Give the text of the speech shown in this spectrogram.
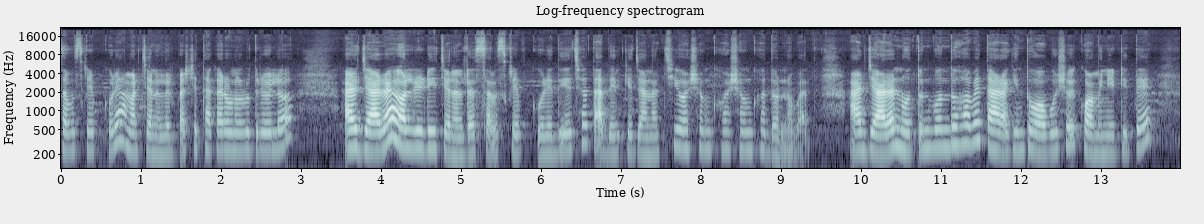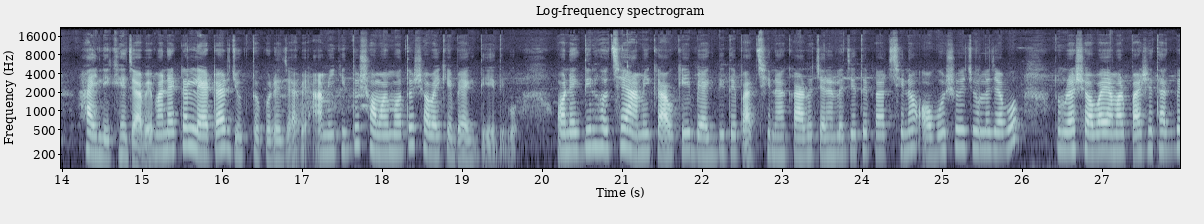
সাবস্ক্রাইব করে আমার চ্যানেলের পাশে থাকার অনুরোধ রইল। আর যারা অলরেডি চ্যানেলটা সাবস্ক্রাইব করে দিয়েছ, তাদেরকে জানাচ্ছি অসংখ্য অসংখ্য ধন্যবাদ। আর যারা নতুন বন্ধু হবে, তারা কিন্তু অবশ্যই কমিউনিটিতে হাই লিখে যাবে মানে একটা লেটার যুক্ত করে যাবে। আমি কিন্তু সময় মতো সবাইকে ব্যাগ দিয়ে দিব। অনেক দিন হচ্ছে আমি কাউকেই ব্যাগ দিতে পারছি না, কারও চ্যানেলে যেতে পারছি না, অবশ্যই চলে যাব। তোমরা সবাই আমার পাশে থাকবে,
